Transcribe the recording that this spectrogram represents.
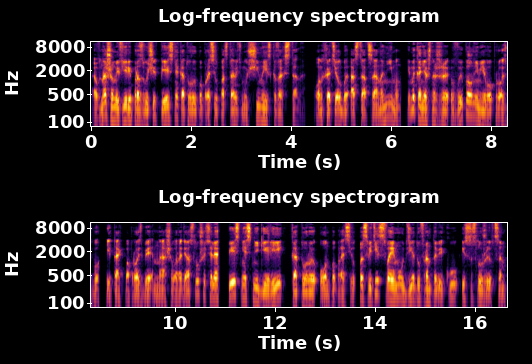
в нашем эфире прозвучит песня, которую попросил поставить мужчина из Казахстана. Он хотел бы остаться анонимом, и мы, конечно же, выполним его просьбу. Итак, по просьбе нашего радиослушателя, песня «Снегири», которую он попросил посвятить своему деду-фронтовику и сослуживцам,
